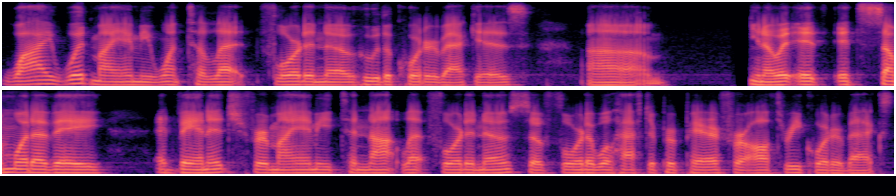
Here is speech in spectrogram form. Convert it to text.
why would Miami want to let Florida know who the quarterback is? Um, you know, it, it, it's somewhat of a advantage for Miami to not let Florida know. So Florida will have to prepare for all three quarterbacks.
